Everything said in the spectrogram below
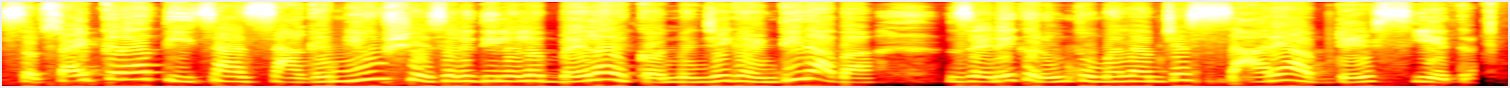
सबस्क्राईब करा. तिचा जागर न्यूज शेजारी दिलेलं बेल आयकॉन म्हणजे घंटी दाबा. जेणेकरून तुम्हाला आमच्या साऱ्या अपडेट्स येत राहतील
